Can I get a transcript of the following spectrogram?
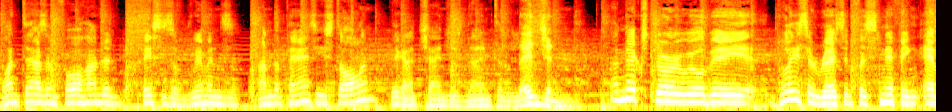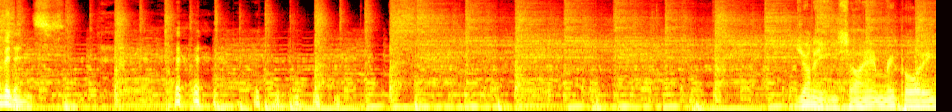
1,400 pieces of women's underpants he's stolen? They're going to change his name to Legend. Our next story will be police arrested for sniffing evidence. Johnny Siam reporting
